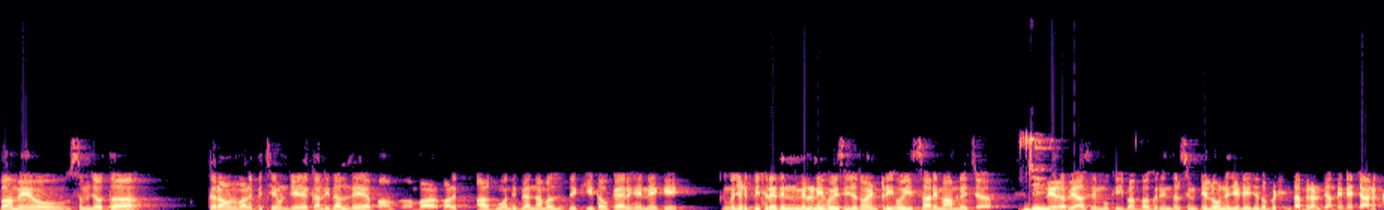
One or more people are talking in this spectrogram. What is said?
ਭਾਵੇਂ ਉਹ ਸਮਝੌਤਾ ਕਰਾਉਣ ਵਾਲੇ ਪਿੱਛੇ ਹੁਣ ਜੇ ਅਕਾਲੀ ਦਲ ਦੇ ਆਪਾਂ ਵਾਲੇ ਆਗੂਆਂ ਦੇ ਬਿਆਨਾਂ ਵੱਲ ਦੇਖੀਏ ਤਾਂ ਉਹ ਕਹਿ ਰਹੇ ਨੇ ਕਿ ਕਿਉਂਕਿ ਜਿਹੜੀ ਪਿਛਲੇ ਦਿਨ ਮਿਲਣੀ ਹੋਈ ਸੀ ਜਦੋਂ ਐਂਟਰੀ ਹੋਈ ਸਾਰੇ ਮਾਮਲੇ 'ਚ ਜੀ ਡੇਰਾ ਬਿਆਸ ਦੇ ਮੁਖੀ ਬਾਬਾ ਗੁਰਿੰਦਰ ਸਿੰਘ ਢਿੱਲੋਂ ਨੇ ਜਿਹੜੇ ਜਦੋਂ ਬਠਿੰਡਾ ਮਿਲਣ ਜਾਂਦੇ ਨੇ ਅਚਾਨਕ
